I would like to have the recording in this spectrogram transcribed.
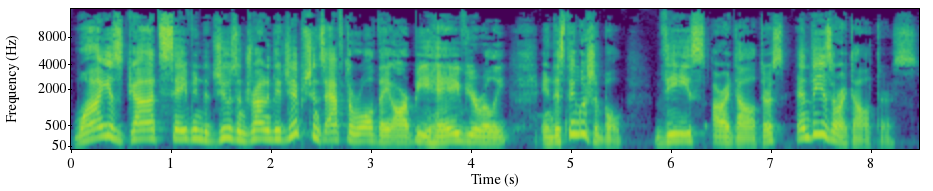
why is God saving the Jews and drowning the Egyptians? After all, they are behaviorally indistinguishable. These are idolaters and these are idolaters.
